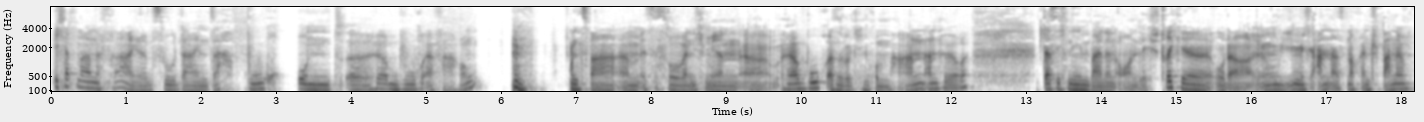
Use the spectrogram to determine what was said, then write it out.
Ich habe mal eine Frage zu deinen Sachbuch- und äh, Hörbucherfahrung. Und zwar ähm, ist es so, wenn ich mir ein äh, Hörbuch, also wirklich einen Roman anhöre, dass ich nebenbei dann ordentlich stricke oder irgendwie mich anders noch entspanne.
